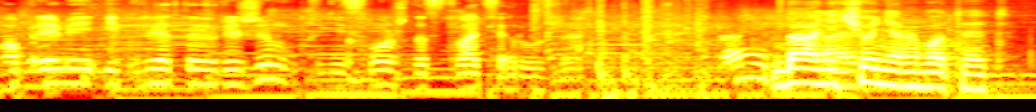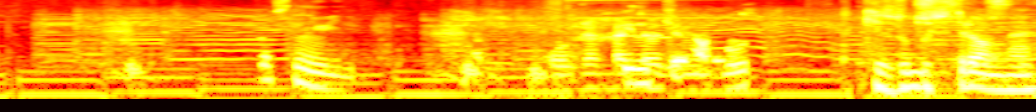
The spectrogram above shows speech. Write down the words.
во время игры этого режима ты не сможешь доставать оружие. Да, ничего не работает. Просто не видит. уже хотел. Такие зубы стрёмные.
